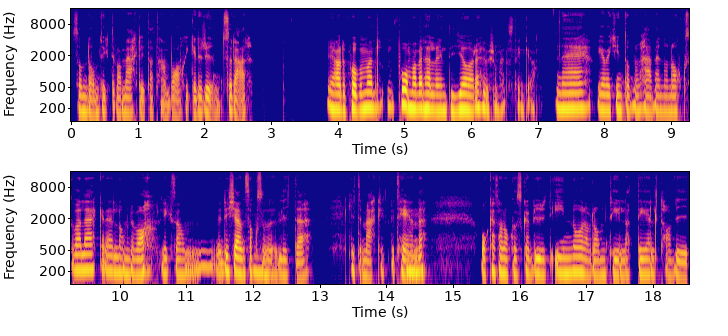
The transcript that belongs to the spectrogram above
som de tyckte var märkligt att han bara skickade runt sådär. Ja, det får man, får man väl heller inte göra hur som helst tänker jag. Nej, jag vet ju inte om de här vännerna också var läkare eller om det var liksom, det känns också mm. lite, lite märkligt beteende. Mm. Och att han också ska ha bjudit in några av dem till att delta vid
